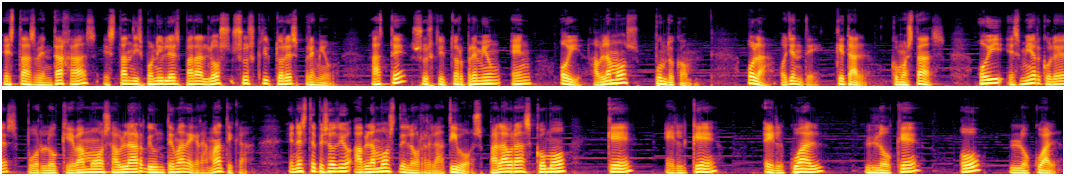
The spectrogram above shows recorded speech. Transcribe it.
Estas ventajas están disponibles para los suscriptores premium. Hazte suscriptor premium en hoyhablamos.com. Hola, oyente, ¿qué tal? ¿Cómo estás? Hoy es miércoles, por lo que vamos a hablar de un tema de gramática. En este episodio hablamos de los relativos, palabras como que, el que, el cual, lo que o lo cual.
